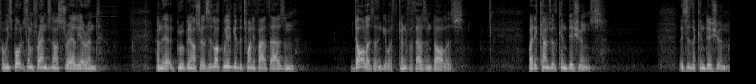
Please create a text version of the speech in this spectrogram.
So we spoke to some friends in Australia and, and the group in Australia says, Look, we'll give the $25,000, I think it was, $25,000. But it comes with conditions. This is the condition.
